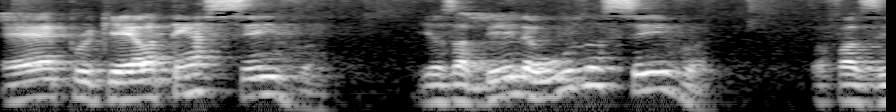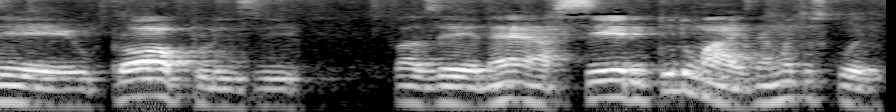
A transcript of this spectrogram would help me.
É porque ela tem a seiva. E as abelhas usam a seiva para fazer o própolis e fazer né, a cera e tudo mais, né, muitas coisas.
